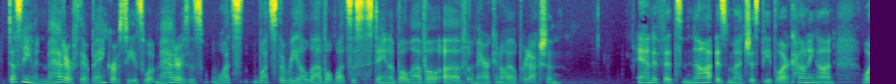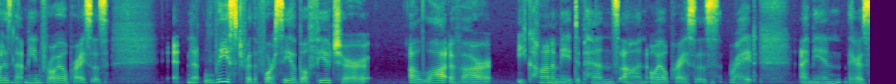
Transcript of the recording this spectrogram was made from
it doesn't even matter if they're bankruptcies. What matters is what's what's the real level, what's the sustainable level of American oil production. And if it's not as much as people are counting on, what does that mean for oil prices? And at least for the foreseeable future, a lot of our economy depends on oil prices, right? I mean, there's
